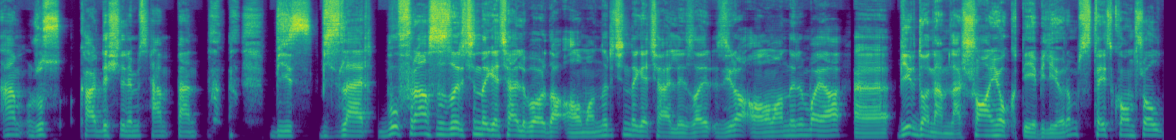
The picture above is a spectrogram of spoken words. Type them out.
hem Rus kardeşlerimiz hem ben biz bizler. Bu Fransızlar için de geçerli bu arada Almanlar için de geçerli. Zira- Almanların bayağı e, bir dönemler şu an yok diye biliyorum. State control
